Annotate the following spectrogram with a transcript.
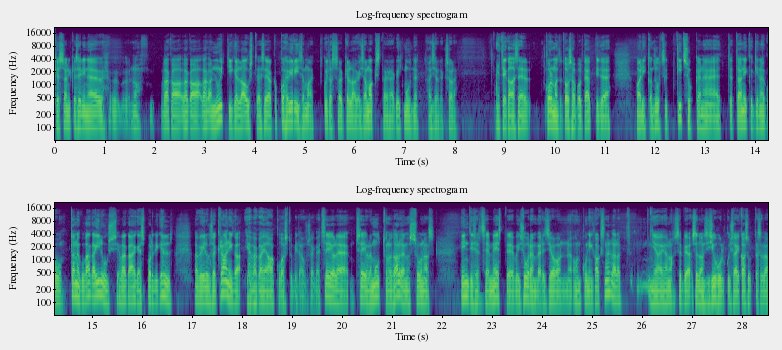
kes on ikka selline noh, väga-väga-väga nutikella austaja, see hakkab kohe virisema, et kuidas sa kellaga ei saa maksta ja kõik muud need asjad, eks ole. Et ega see kolmandate osapoolte äppide valik on suhteliselt kitsukene, et, et ta on ikkagi nagu, ta on nagu väga ilus ja väga äge spordikell. väga ilusa ekraaniga ja väga hea aku vastupidavusega, et see ei ole, see ei ole muutunud halvemas suunas. endiselt see meeste või suurem versioon on kuni kaks nädalat ja, ja noh, see pea, seda on siis juhul, kui sa ei kasuta seda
